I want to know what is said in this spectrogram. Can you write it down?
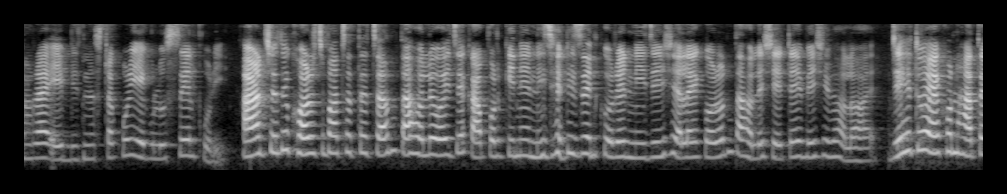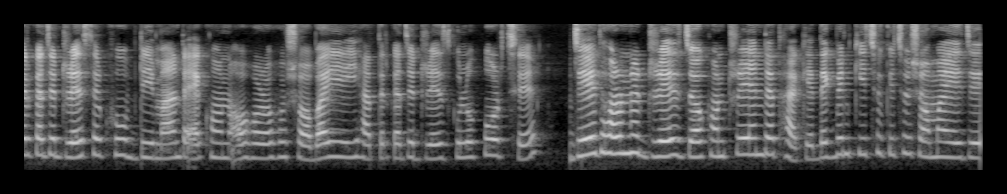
আমরা এই বিজনেসটা করি, এগুলো সেল করি। আর যদি খরচ বাঁচাতে চান, তাহলে ওই যে কাপড় কিনে নিজে ডিজাইন করে নিজেই সেলাই করুন, তাহলে সেটাই বেশি ভালো হয়। যেহেতু এখন হাতের কাজে ড্রেসের খুব ডিমান্ড এখন অহরহ সবাই এই হাতের কাজে ড্রেসগুলো পরছে যে ধরনের ড্রেস যখন ট্রেন্ডে থাকে, দেখবেন কিছু কিছু সময় যে,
